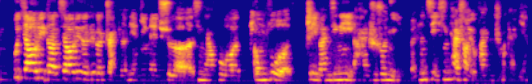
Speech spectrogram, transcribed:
嗯不焦虑到焦虑的这个转折点，因为去了新加坡工作这一段经历，还是说你本身自己心态上有发生什么改变？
